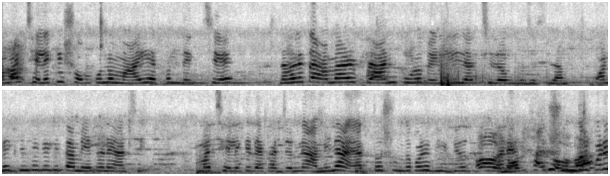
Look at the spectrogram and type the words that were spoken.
আমার ছেলেকে সম্পূর্ণ মাই এখন দেখছে। নাহলে তো আমার প্রাণ পুরো বেরিয়ে যাচ্ছিল বুঝেছিলাম। অনেক দিন থেকে কিন্তু আমি এখানে আছি। আমার ছেলেকে দেখার জন্য আমি না এত সুন্দর করে ভিডিও মানে সুন্দর করে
